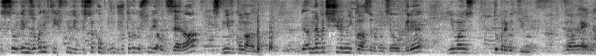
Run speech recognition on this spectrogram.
zorganizowanie w tej chwili wysokobudżetowego studia od zera jest niewykonalne. Nawet średniej klasy robiące gry, nie mając dobrego teamu. Okej, no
